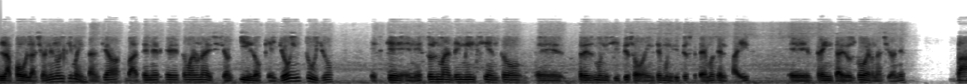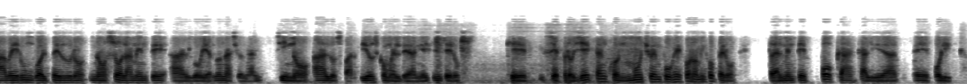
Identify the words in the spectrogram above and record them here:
La población en última instancia va a tener que tomar una decisión y lo que yo intuyo es que en estos más de 1.103 eh, municipios o 20 municipios que tenemos en el país, 32 gobernaciones, va a haber un golpe duro no solamente al gobierno nacional, sino a los partidos como el de Daniel Quintero, que se proyectan con mucho empuje económico, pero realmente poca calidad eh, política.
